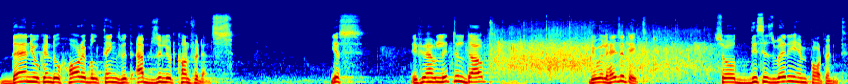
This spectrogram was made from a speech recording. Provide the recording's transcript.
then you can do horrible things with absolute confidence. Yes, if you have little doubt, you will hesitate. So this is very important.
